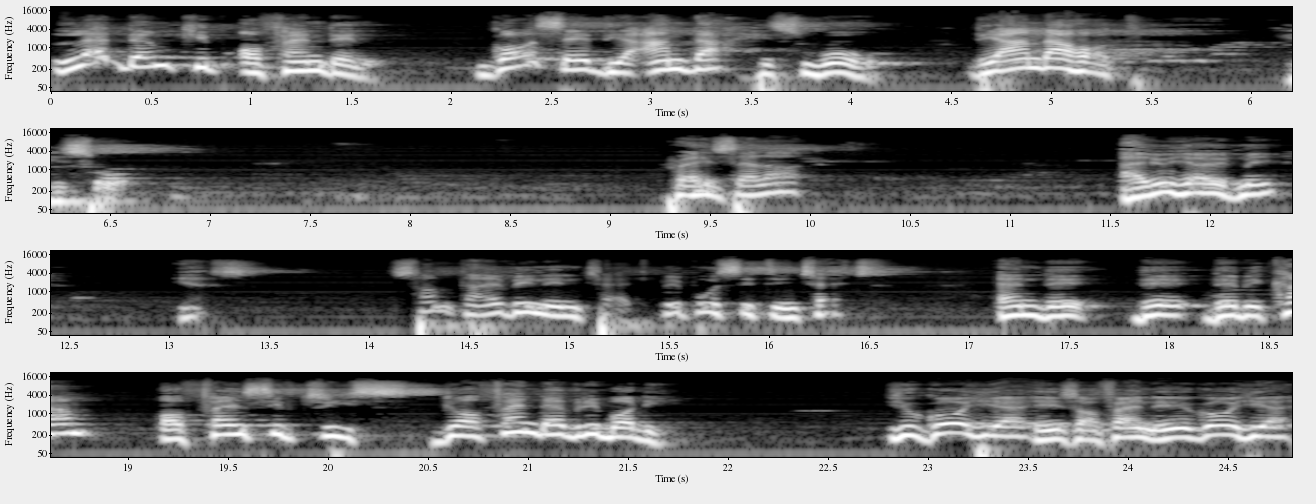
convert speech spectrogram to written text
let them keep offending. God said they are under his woe. They are under what? His woe. Praise the Lord. Are you here with me? Yes. Sometimes even in church, people sit in church and they, they, they become offensive trees. They offend everybody. You go here, he's offending. You go here,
